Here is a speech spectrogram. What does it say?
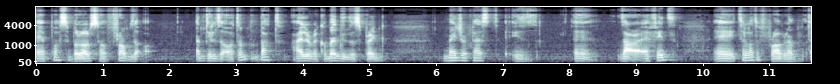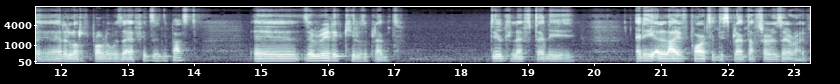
uh, possible also from the until the autumn but highly recommend in the spring. Major pest is uh, there are aphids uh, it's a lot of problem. Uh, I had a lot of problem with the aphids in the past. Uh, they really kill the plant. Didn't left any any alive part in this plant after they arrive.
